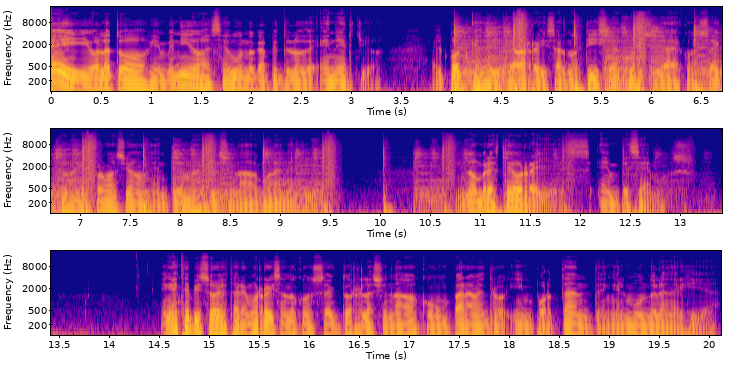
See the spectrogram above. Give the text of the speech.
Hey, hola a todos, bienvenidos al segundo capítulo de Energio, el podcast dedicado a revisar noticias, curiosidades, conceptos e información en temas relacionados con la energía. Mi nombre es Teo Reyes, empecemos. En este episodio estaremos revisando conceptos relacionados con un parámetro importante en el mundo de la energía.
